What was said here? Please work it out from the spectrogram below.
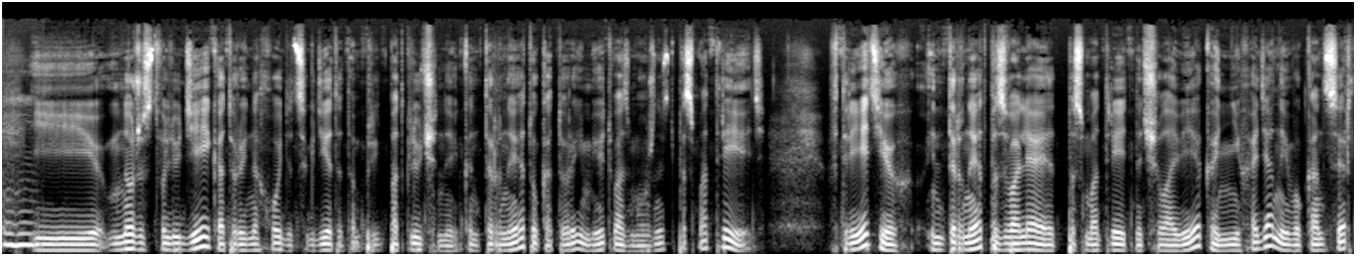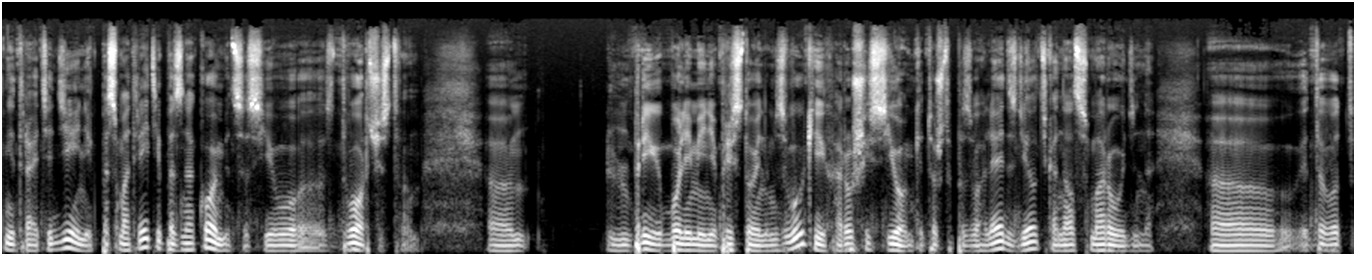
Мгм. И множество людей, которые находятся где-то там подключенные к интернету, которые имеют возможность посмотреть. В-третьих, интернет позволяет посмотреть на человека, не ходя на его концерт, не тратя денег, посмотреть и познакомиться с его творчеством эм, при более-менее пристойном звуке и хорошей съемке, то, что позволяет сделать канал «Смородина». Э, Это вот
